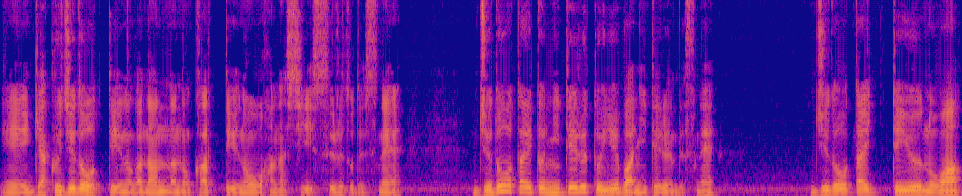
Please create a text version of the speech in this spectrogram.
えー、逆受動っていうのが何なのかっていうのをお話しするとですね、受動体と似てるといえば似てるんですね。受動体っていうのは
